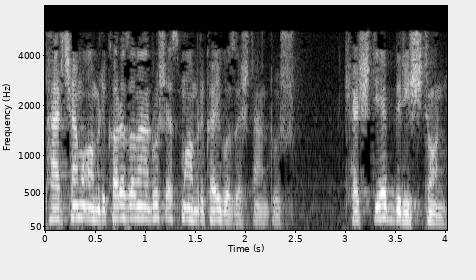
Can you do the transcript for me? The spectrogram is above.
پرچم آمریکا رو زدن روش اسم آمریکایی گذاشتن روش. کشتی بریشتون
